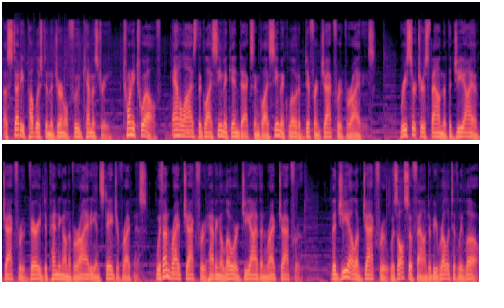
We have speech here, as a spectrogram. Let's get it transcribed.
A study published in the journal Food Chemistry, 2012, analyzed the glycemic index and glycemic load of different jackfruit varieties. Researchers found that the GI of jackfruit varied depending on the variety and stage of ripeness, with unripe jackfruit having a lower GI than ripe jackfruit. The GL of jackfruit was also found to be relatively low,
